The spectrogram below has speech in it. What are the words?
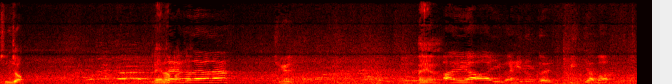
前中，嚟啦！嚟啊嚟啊嚟啊！转、哎呀！哎呀！而家起到佢必入啊！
